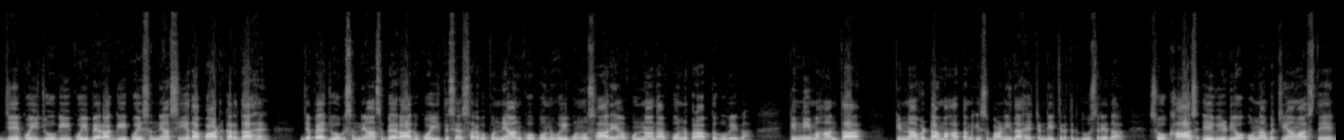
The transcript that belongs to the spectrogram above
ਜੇ ਕੋਈ ਜੋਗੀ, ਕੋਈ ਬੈਰਾਗੀ, ਕੋਈ ਸੰਨਿਆਸੀ ਇਹਦਾ ਪਾਠ ਕਰਦਾ ਹੈ, ਜਪੈ ਜੋਗ ਸੰਨਿਆਸ ਬੈਰਾਗ ਕੋਈ, ਤਿਸੈ ਸਰਬ ਪੁੰਨਿਆਨ ਕੋ ਪੁੰਨ ਹੋਈ, ਉਹਨੂੰ ਸਾਰਿਆਂ ਪੁੰਨਾਂ ਦਾ ਪੁੰਨ ਪ੍ਰਾਪਤ ਹੋਵੇਗਾ। ਕਿੰਨੀ ਮਹਾਨਤਾ, ਕਿੰਨਾ ਵੱਡਾ ਮਹਾਤਮ ਇਸ ਬਾਣੀ ਦਾ ਹੈ ਚੰਡੀ ਚਰਿਤਰ ਦੂਸਰੇ ਦਾ। ਸੋ ਖਾਸ ਇਹ ਵੀਡੀਓ ਉਹਨਾਂ ਬੱਚਿਆਂ ਵਾਸਤੇ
